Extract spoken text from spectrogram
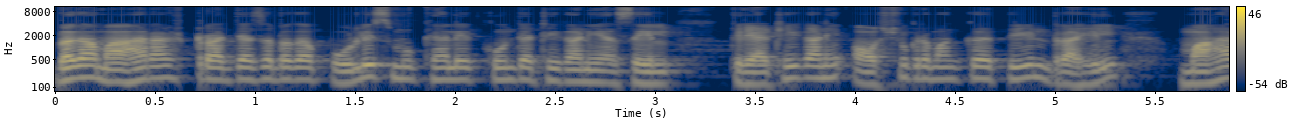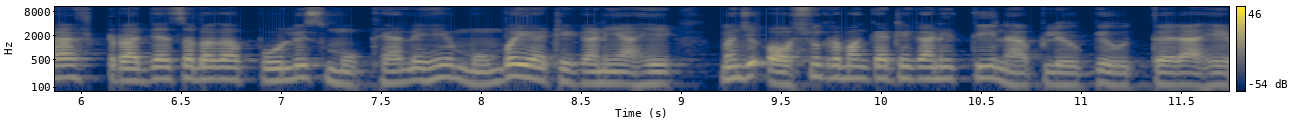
बघा महाराष्ट्र राज्याचं बघा पोलीस मुख्यालय कोणत्या ठिकाणी असेल? तर या ठिकाणी ऑप्शन क्रमांक तीन राहील. महाराष्ट्र राज्याचं बघा पोलीस मुख्यालय हे मुंबई या ठिकाणी आहे. म्हणजे ऑप्शन क्रमांक या ठिकाणी तीन आपले योग्य उत्तर आहे.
